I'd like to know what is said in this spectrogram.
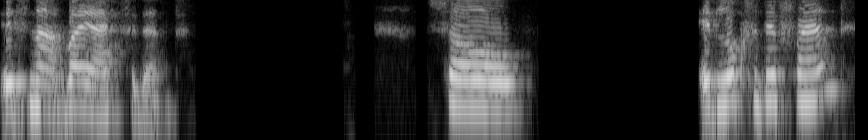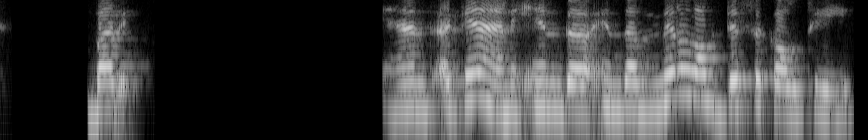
It's not by accident. So it looks different, but and again in the in the middle of difficulty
